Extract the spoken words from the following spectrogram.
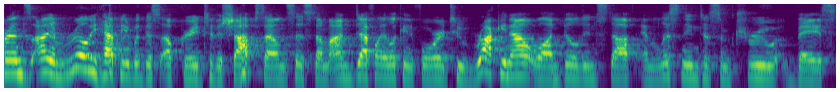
Friends, I am really happy with this upgrade to the shop sound system. I'm definitely looking forward to rocking out while I'm building stuff and listening to some true bass.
